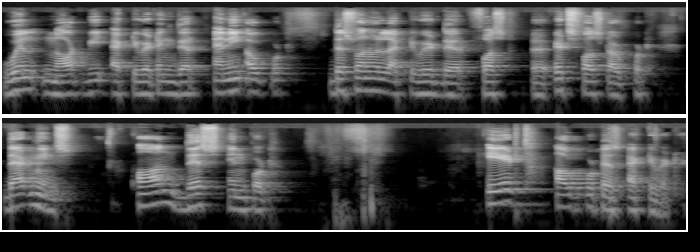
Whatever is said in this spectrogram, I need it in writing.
will not be activating their any output. This one will activate their first, uh, its first output. That means on this input, eighth output is activated.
